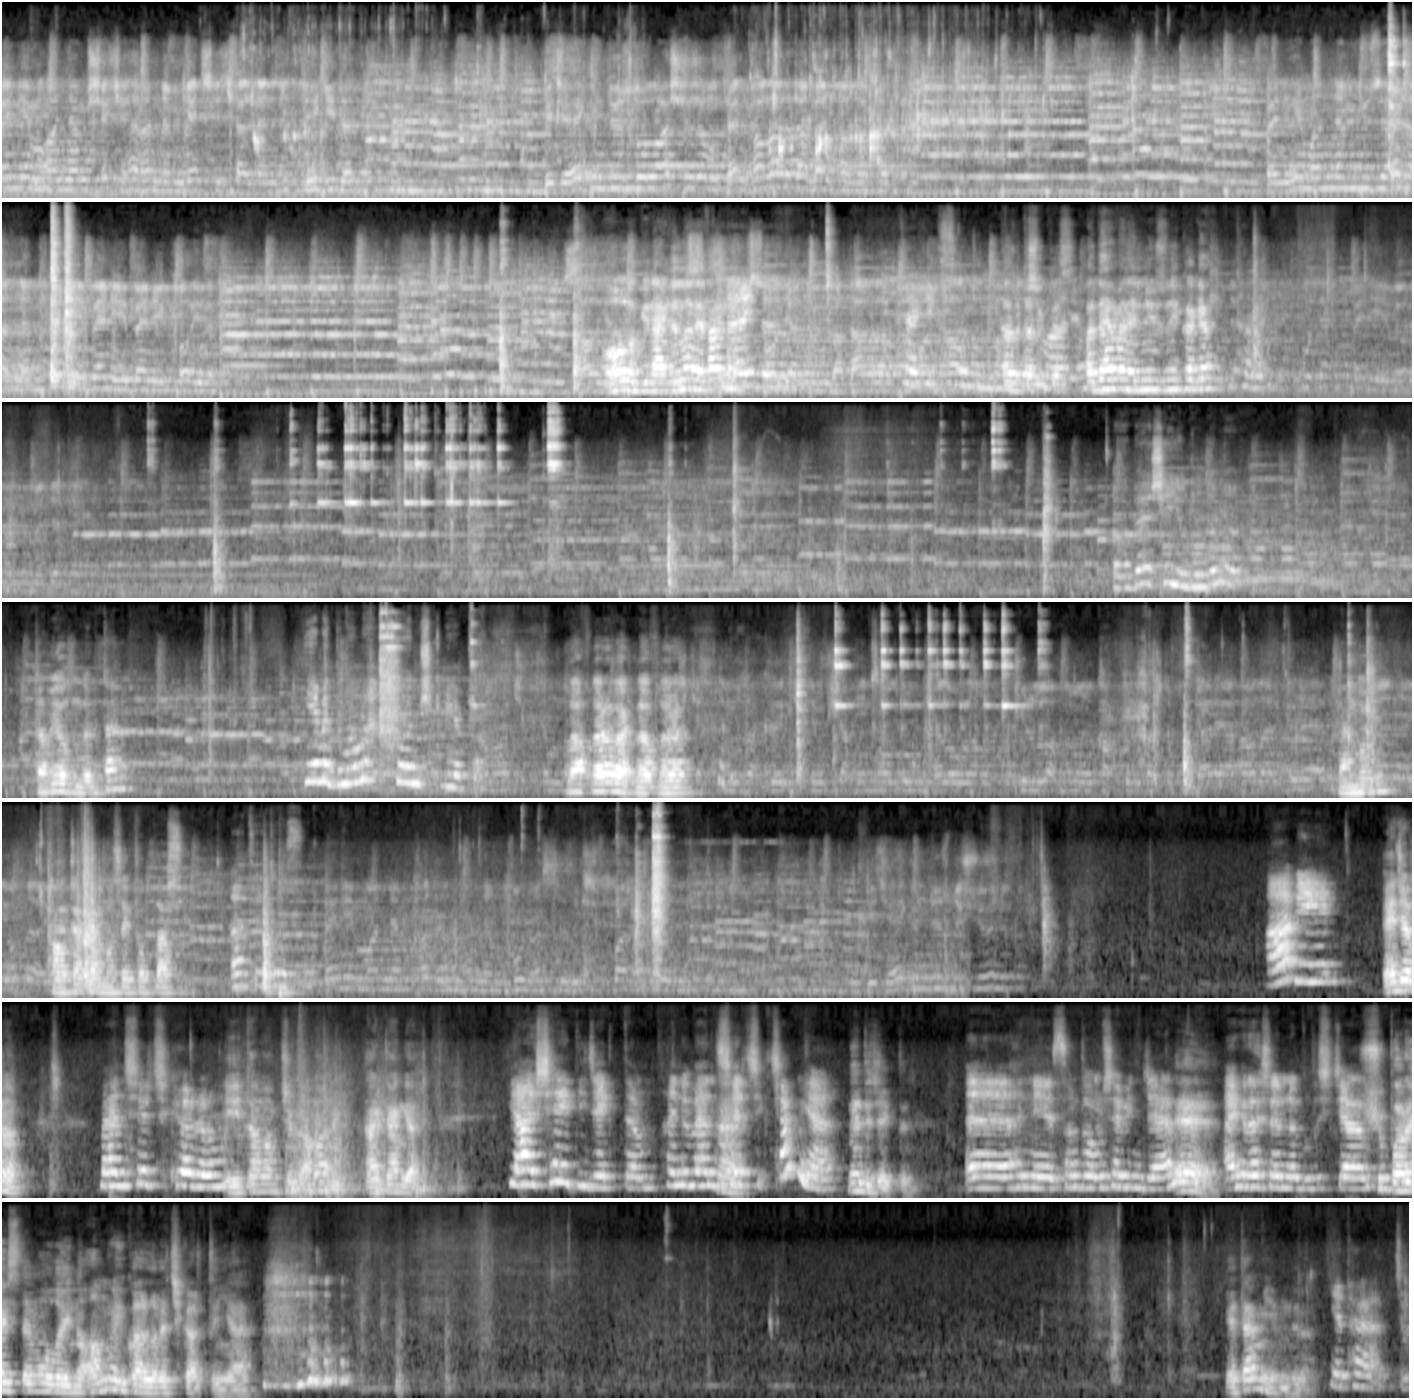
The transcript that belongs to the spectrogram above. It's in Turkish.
Benim annem şeker annem gençlik elden gitti gider Gece gündüz dolaşırım tentalarda mentalarda Benim annem güzel annem beni beni beni koyuyor Sağ Oo günaydınlar efendim. Günaydın. Tabii tabii kız. Hadi hemen elini yüzünü yıka gel. Tamam. Abi her şey yolunda mı? Tabii yolunda bir tane. Yemedim ama doymuş gibi yapıyorum. Laflara bak laflara. Ben doydum. Kalkarken masayı toplarsın. Afiyet olsun. E canım. ben dışarı çıkıyorum. İyi tamam çık ama erken gel. Ya şey diyecektim. Hani ben dışarı He. çıkacağım ya. Ne diyecektin? Ee, hani sana dolmuşa bineceğim. Ee, Arkadaşlarımla buluşacağım. şu para isteme olayını amma yukarılara çıkarttın ya. Yeter mi 20 lira? Yeter abicim.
